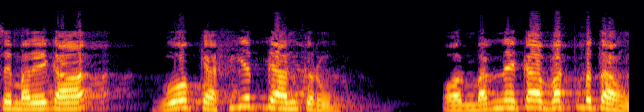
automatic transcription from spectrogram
سے مرے گا وہ کیفیت بیان کروں اور مرنے کا وقت بتاؤں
